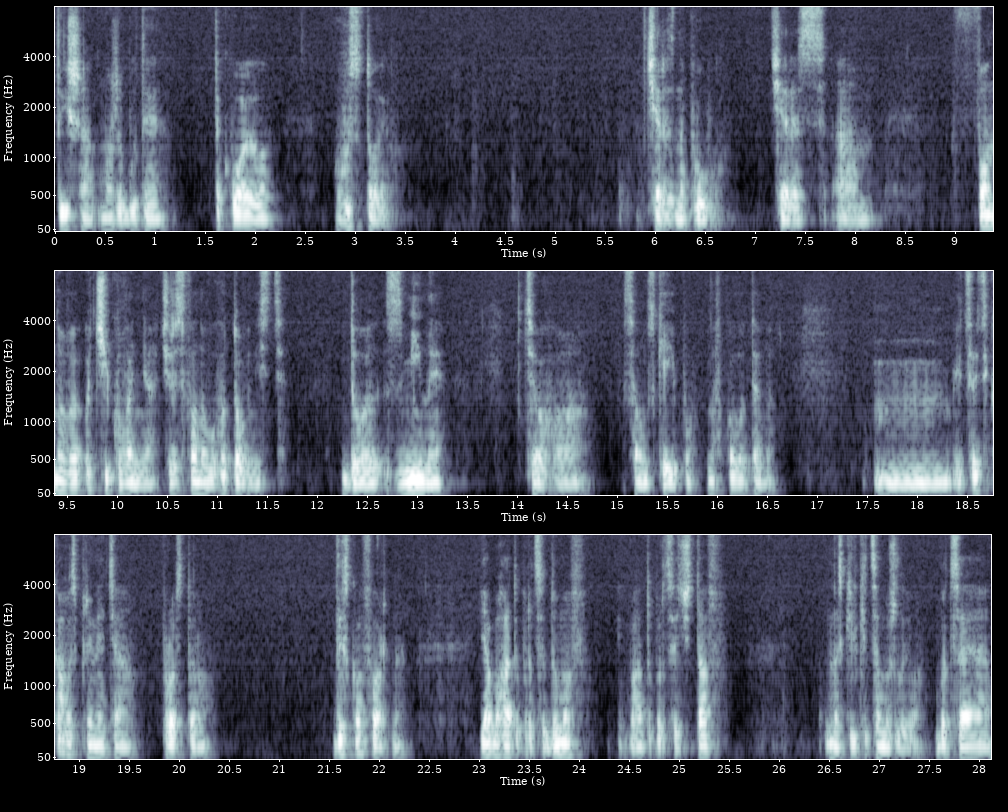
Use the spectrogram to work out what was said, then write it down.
тиша може бути такою густою через напругу, через ем, фонове очікування, через фонову готовність до зміни цього саундскейпу навколо тебе. І це цікаве сприйняття простору. Дискомфортне. Я багато про це думав і багато про це читав, наскільки це можливо. Бо це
